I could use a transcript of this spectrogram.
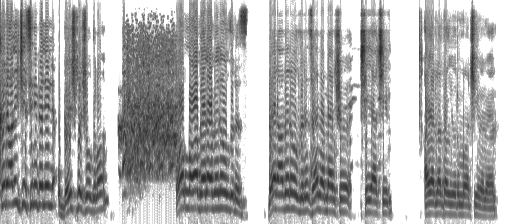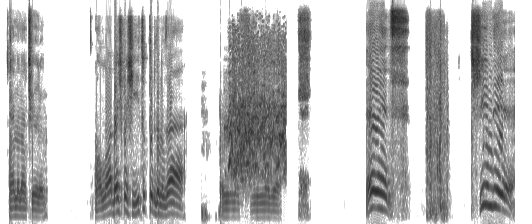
kraliçesini belirle... 5-5 oldu lan. Vallahi beraber oldunuz. Beraber oldunuz. Hemen ben şu şeyi açayım. Ayarlardan yorumu açayım hemen. Hemen açıyorum. Vallahi 5-5 iyi tutturdunuz ha. Evet. Şimdi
